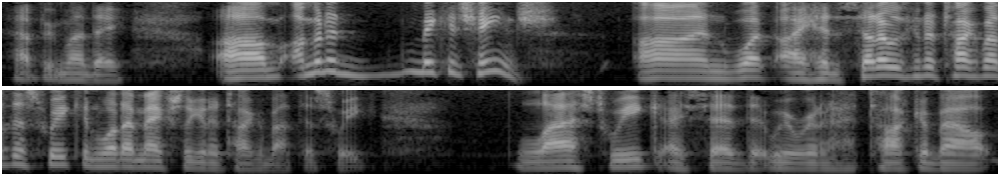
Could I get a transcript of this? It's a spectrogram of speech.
happy Monday. Um, I'm going to make a change on what I had said I was going to talk about this week and what I'm actually going to talk about this week. Last week, I said that we were going to talk about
